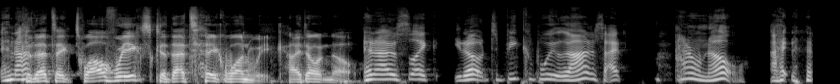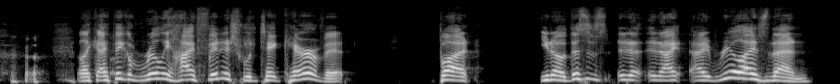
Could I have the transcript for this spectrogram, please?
And I could that take 12 weeks? Could that take one week? I don't know. and I was like, you know, to be completely honest, I I don't know. I like I think a really high finish would take care of it. But you know, this is and I I realized then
